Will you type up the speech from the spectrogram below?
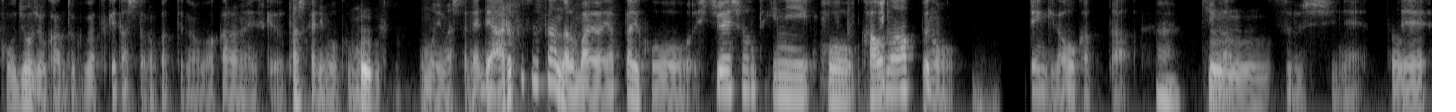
こう、ジョージョ監督が付け足したのかっていうのは分からないですけど、確かに僕もうん。思いましたね。で、アルプススタンドの場合は、やっぱりこう、シチュエーション的に、こう、顔のアップの演技が多かったはい。気がうんするしね。そうで、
